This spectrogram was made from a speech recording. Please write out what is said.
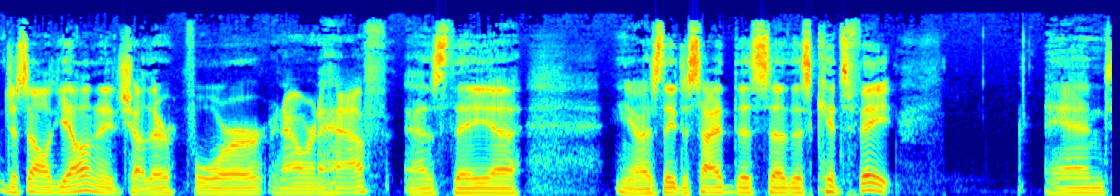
just all yelling at each other for an hour and a half as they, uh, you know, as they decide this uh, this kid's fate and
